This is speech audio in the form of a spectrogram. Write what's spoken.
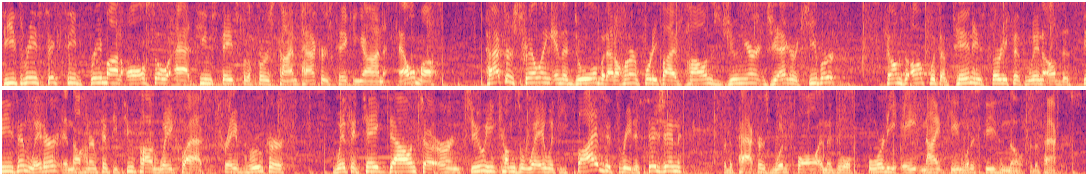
D3 six seed Fremont also at Team States for the first time. Packers taking on Alma. Packers trailing in the duel, but at 145 pounds, junior Jagger Kubert comes up with a pin, his 35th win of the season. Later in the 152 pound weight class, Trey Bruker with a takedown to earn two. He comes away with the 5-3 decision, but the Packers would fall in the duel 48 19. What a season, though, for the Packers.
